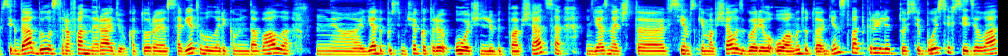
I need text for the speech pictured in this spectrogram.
всегда было сарафанное радио, которое советовало, рекомендовало. Э, я, допустим, человек, который очень любит пообщаться. Я, значит, э, всем, с кем общалась, говорила, о, а мы тут агентство открыли, тоси-боси, все дела.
